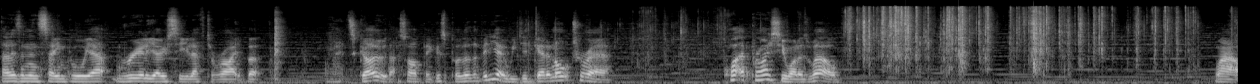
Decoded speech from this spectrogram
That is an insane pull, yeah. Really OC left to right, but Let's go. That's our biggest pull of the video. We did get an ultra rare. Quite a pricey one as well. Wow.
